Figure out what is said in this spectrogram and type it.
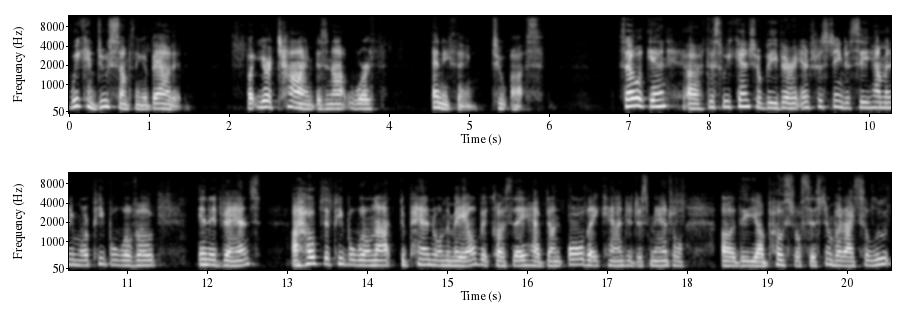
We can do something about it but your time is not worth anything to us. So, again, uh, this weekend shall be very interesting to see how many more people will vote in advance. I hope that people will not depend on the mail because they have done all they can to dismantle uh, the uh, postal system. But I salute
